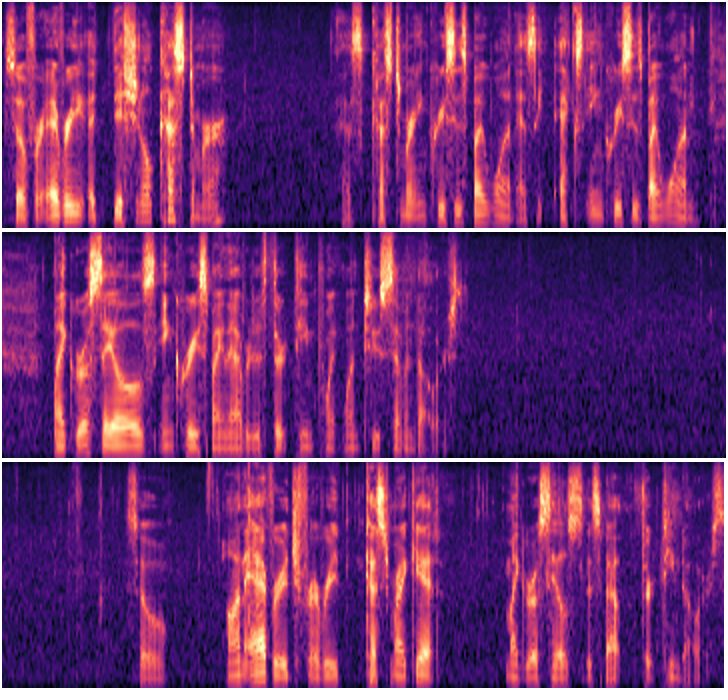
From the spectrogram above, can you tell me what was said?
So for every additional customer, as customer increases by one, as the X increases by one, my gross sales increase by an average of $13.127. So on average, for every customer I get, my gross sales is about $13. So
